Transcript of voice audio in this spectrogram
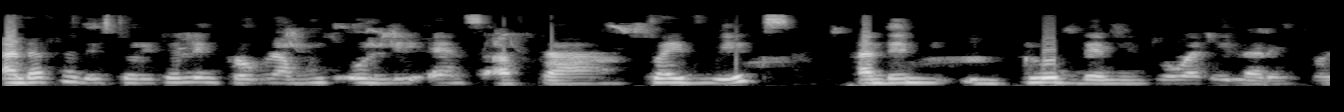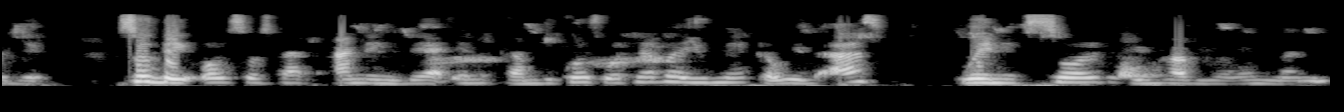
and after the storytelling program, which only ends after five weeks, and then we include them into our tailoring project. So they also start earning their income because whatever you make with us, when it's sold, you have your own money.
